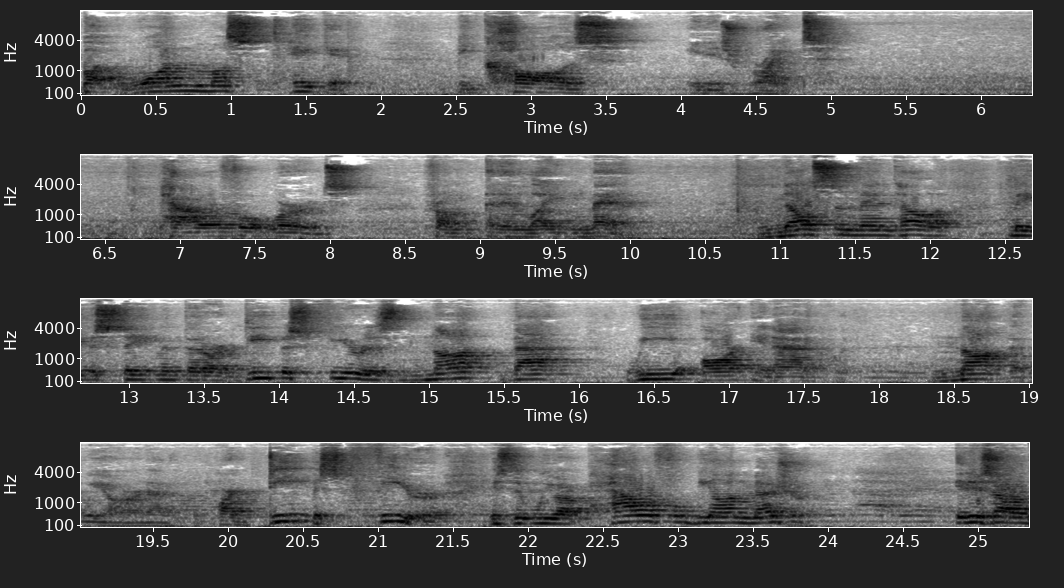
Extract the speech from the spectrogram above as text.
but one must take it because it is right. Powerful words from an enlightened man. Nelson Mandela made the statement that our deepest fear is not that we are inadequate, not that we are inadequate. Our deepest fear is that we are powerful beyond measure it is our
